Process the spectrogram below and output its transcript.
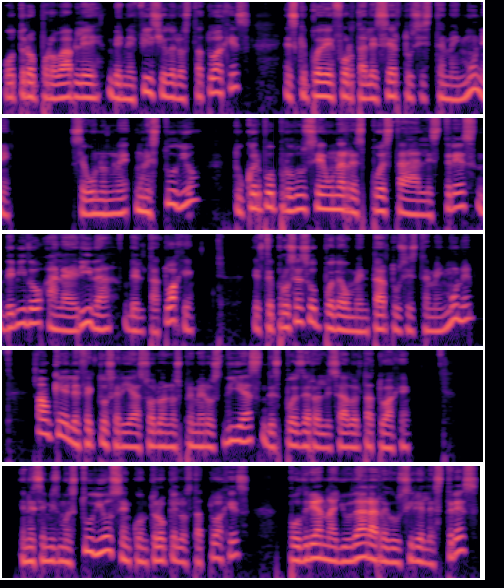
Otro probable beneficio de los tatuajes es que puede fortalecer tu sistema inmune. Según un, estudio, tu cuerpo produce una respuesta al estrés debido a la herida del tatuaje. Este proceso puede aumentar tu sistema inmune, aunque el efecto sería solo en los primeros días después de realizado el tatuaje. En ese mismo estudio se encontró que los tatuajes podrían ayudar a reducir el estrés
